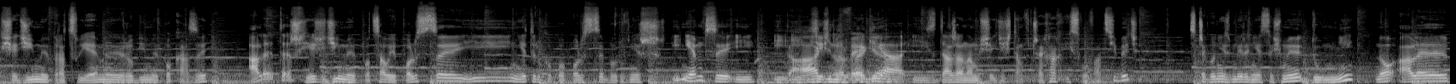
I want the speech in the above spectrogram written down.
siedzimy, pracujemy, robimy pokazy, ale też jeździmy po całej Polsce i nie tylko po Polsce, bo również i Niemcy, i, i, Tak, i gdzieś i Norwegia. Norwegia, i zdarza nam się gdzieś tam w Czechach i Słowacji być. Czego niezmiernie jesteśmy dumni, no ale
